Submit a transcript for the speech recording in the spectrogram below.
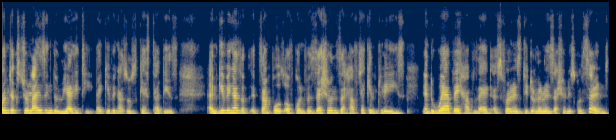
contextualizing the reality by giving us those case studies and giving us examples of conversations that have taken place and where they have led as far as de-dollarization is concerned.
